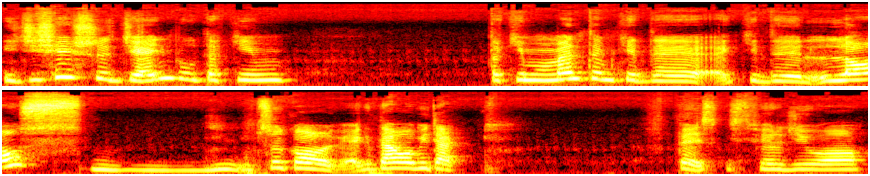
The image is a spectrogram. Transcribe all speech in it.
I dzisiejszy dzień był takim, takim momentem, kiedy, kiedy los, cokolwiek, dało mi tak w pysk i stwierdziło,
